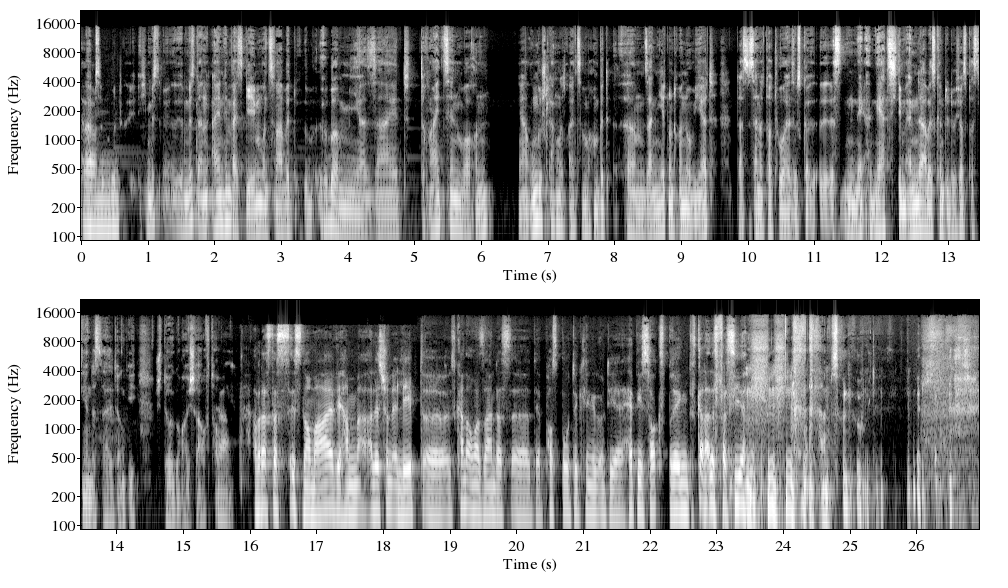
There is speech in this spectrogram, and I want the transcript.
Absolut. Ähm, ich müsste einen Hinweis geben, und zwar wird über mir seit 13 Wochen ja, ungeschlagene 13 Wochen wird ähm, saniert und renoviert. Das ist eine Tortur. Also es, es nähert sich dem Ende, aber es könnte durchaus passieren, dass da halt irgendwie Störgeräusche auftauchen. Ja, aber das, das ist normal. Wir haben alles schon erlebt. Äh, es kann auch mal sein, dass äh, der Postbote klingelt und dir Happy Socks bringt. Das kann alles passieren. Absolut.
